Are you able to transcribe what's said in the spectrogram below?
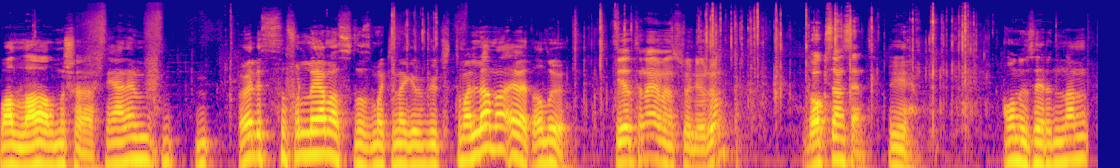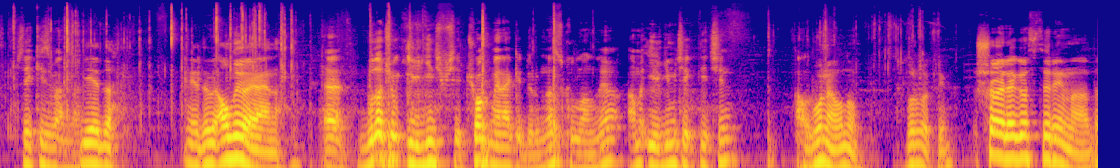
Vallahi almış ha. Yani öyle sıfırlayamazsınız makine gibi büyük ihtimalle ama evet alıyor. Fiyatını hemen söylüyorum. 90 cent. İyi. 10 üzerinden 8 benden. 7. 7 alıyor yani. Evet. Bu da çok ilginç bir şey. Çok merak ediyorum nasıl kullanılıyor. Ama ilgimi çektiği için aldım. Bu ne oğlum? Dur bakayım. Şöyle göstereyim abi.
